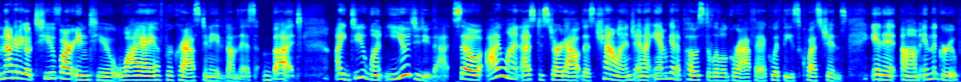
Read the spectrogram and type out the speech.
I'm not going to go too far into why I have procrastinated on this, but I do want you to do that. So I want us to start out this challenge, and I am going to post a little graphic with these questions in it um, in the group.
